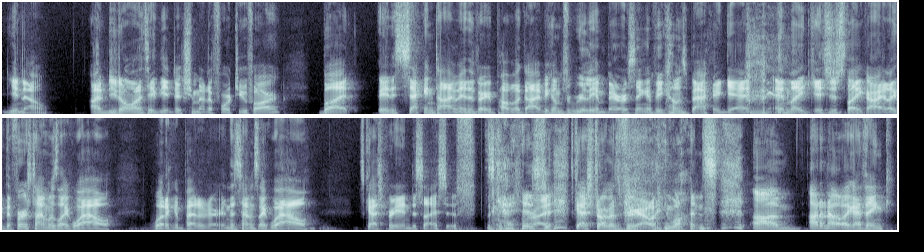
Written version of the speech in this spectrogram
you know, I, you don't want to take the addiction metaphor too far, but in his second time in the very public eye, it becomes really embarrassing if he comes back again. and like, it's just like, all right, like the first time was like, wow, what a competitor. And this time it's like, wow, this guy's pretty indecisive. This guy, Right. this guy struggles to figure out what he wants. Um, I don't know. Like, I think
